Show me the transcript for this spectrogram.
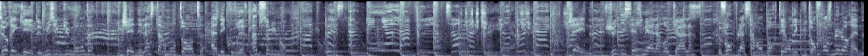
de reggae et de musique du monde, Jane est la star montante à découvrir absolument. Jane, jeudi 16 mai à la Rocale, vos places à remporter en écoutant France Bleu Lorraine.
